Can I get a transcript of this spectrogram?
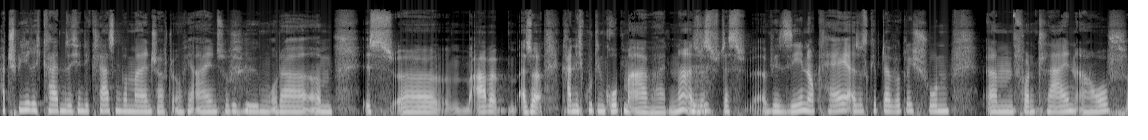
hat Schwierigkeiten, sich in die Klassengemeinschaft Gemeinschaft irgendwie einzufügen mhm. oder ähm, ist äh, aber also kann ich gut in Gruppen arbeiten. Ne? Also mhm. das, das wir sehen, okay, also es gibt da wirklich schon ähm, von klein auf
